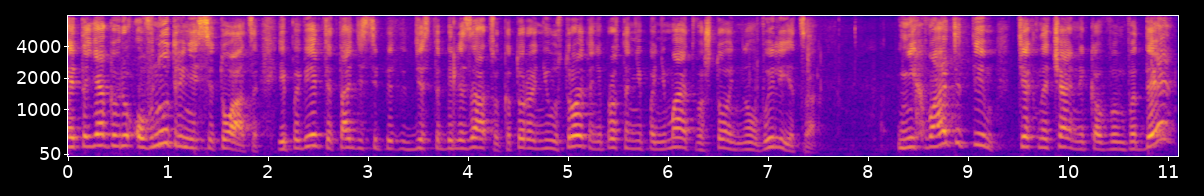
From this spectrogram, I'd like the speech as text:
Это я говорю о внутренней ситуации. И поверьте, та дестабилизацию, которую они устроят, они просто не понимают, во что оно выльется. Не хватит им тех начальников в МВД,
